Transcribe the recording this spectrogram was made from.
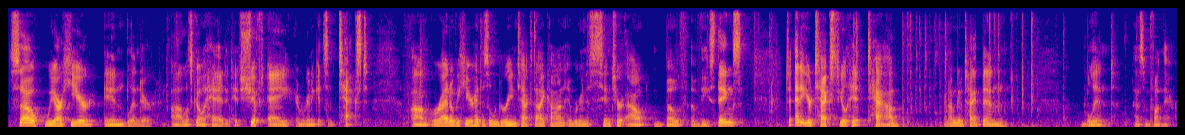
so we are here in Blender. Uh, let's go ahead and hit Shift A and we're gonna get some text. Um, right over here, hit this little green text icon and we're gonna center out both of these things. To edit your text, you'll hit Tab and I'm gonna type in blend. Have some fun there.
